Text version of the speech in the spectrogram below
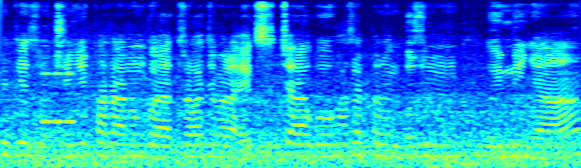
휴게소 진입하라는 거야 들어가지 마라 X자하고 화살표는 무슨 의미냐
